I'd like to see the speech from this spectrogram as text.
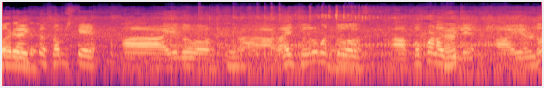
ಲೋಕಾಯುಕ್ತ ಸಂಸ್ಥೆ ಆ, ಇದು ಆ, ರಾಯಚೂರು ಮತ್ತು ಆ, ಕೊಪ್ಪಳ ಜಿಲ್ಲೆ ಆ, ಎರಡು.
